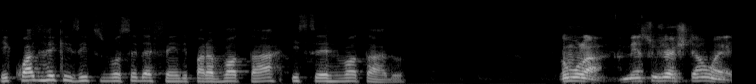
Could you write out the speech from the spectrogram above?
E quais requisitos você defende para votar e ser votado? Vamos lá. A minha sugestão é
